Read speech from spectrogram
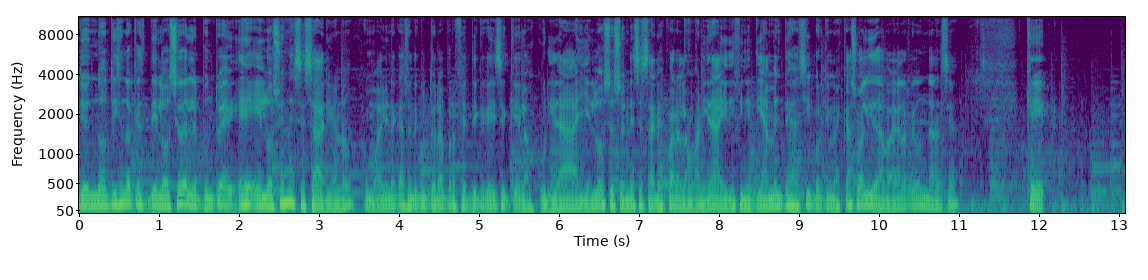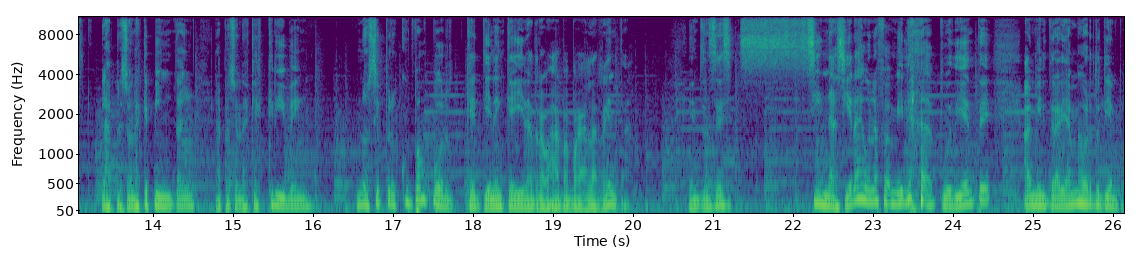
yo no estoy diciendo que del ocio desde el punto de vista. Eh, el ocio es necesario, ¿no? Como hay una canción de cultura profética que dice que la oscuridad y el ocio son necesarios para la humanidad. Y definitivamente es así, porque no es casualidad, vaga la redundancia, que las personas que pintan, las personas que escriben, no se preocupan por que tienen que ir a trabajar para pagar la renta. Entonces, si nacieras en una familia pudiente, administrarías mejor tu tiempo.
